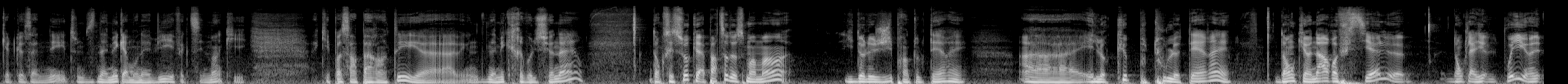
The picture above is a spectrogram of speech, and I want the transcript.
quelques années est une dynamique, à mon avis, effectivement, qui qui est pas sans parenté avec une dynamique révolutionnaire. Donc, c'est sûr qu'à partir de ce moment, l'idéologie prend tout le terrain. elle occupe tout le terrain. Donc, il y a un art officiel donc, vous voyez,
